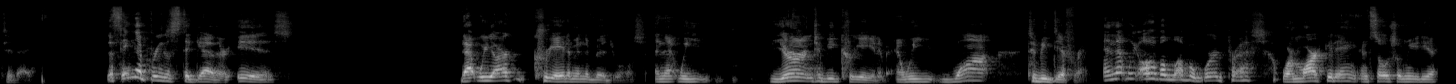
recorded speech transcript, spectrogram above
today? The thing that brings us together is that we are creative individuals and that we yearn to be creative and we want to be different and that we all have a love of WordPress or marketing and social media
